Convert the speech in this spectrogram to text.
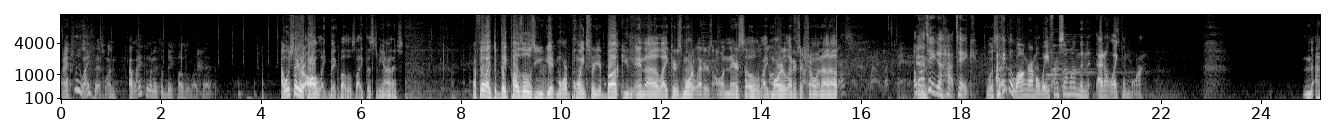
I actually like this one. I like it when it's a big puzzle like that. I wish they were all like big puzzles like this, to be honest. I feel like the big puzzles you get more points for your buck, you and uh, like there's more letters on there, so like more letters are showing up. I want to take a hot take. What's I that? think the longer I'm away from someone, then I don't like them more. I, I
